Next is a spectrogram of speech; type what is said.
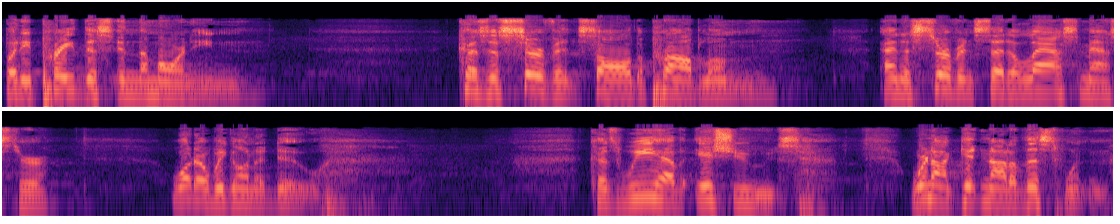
but he prayed this in the morning because his servant saw the problem. And his servant said, Alas, master, what are we going to do? Because we have issues we're not getting out of this one.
